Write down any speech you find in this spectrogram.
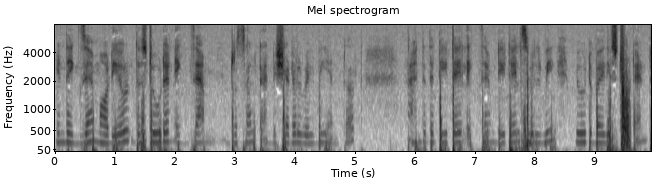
In the exam module the student exam result and schedule will be entered. And the detail exam details will be viewed by the student.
